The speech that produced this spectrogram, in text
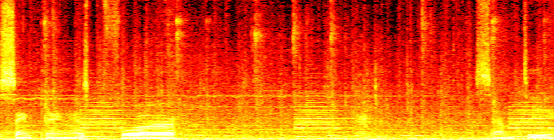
the same thing as before. It's empty.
